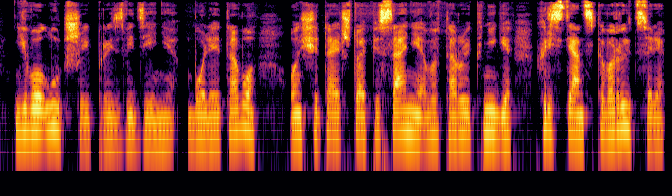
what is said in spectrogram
— его лучшие произведения. Более того, он считает, что описание во второй книге христианского рыцаря,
